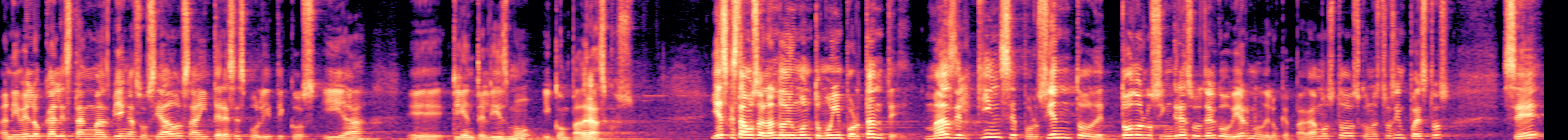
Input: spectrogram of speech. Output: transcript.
a nivel local están más bien asociados a intereses políticos y a eh, clientelismo y compadrazgos. Y es que estamos hablando de un monto muy importante, más del 15% de todos los ingresos del gobierno, de lo que pagamos todos con nuestros impuestos, se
